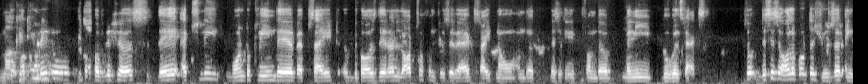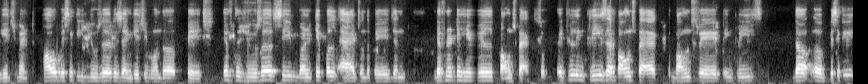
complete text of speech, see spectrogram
market? So according to publishers, they actually want to clean their website because there are lots of intrusive ads right now on the basically from the many Google stacks. So this is all about the user engagement, how basically user is engaging on the page. If the user see multiple ads on the page and definitely he will bounce back. So it will increase our bounce back, bounce rate, increase the uh, basically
